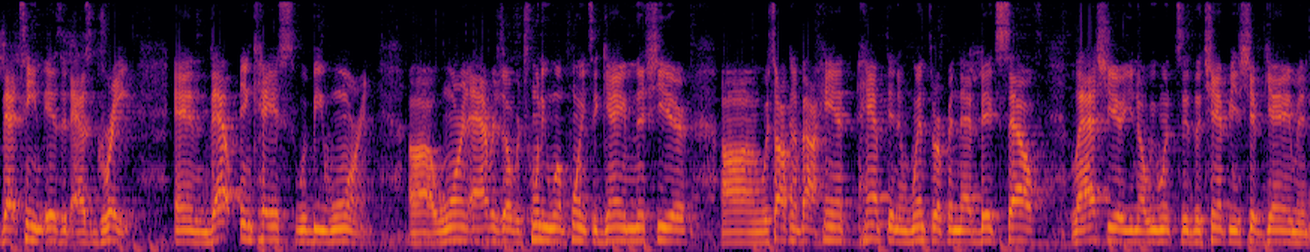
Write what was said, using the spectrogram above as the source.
that team isn't as great, and that in case would be Warren. Uh, Warren averaged over 21 points a game this year. Um, we're talking about Ham Hampton and Winthrop in that Big South. Last year, you know, we went to the championship game and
